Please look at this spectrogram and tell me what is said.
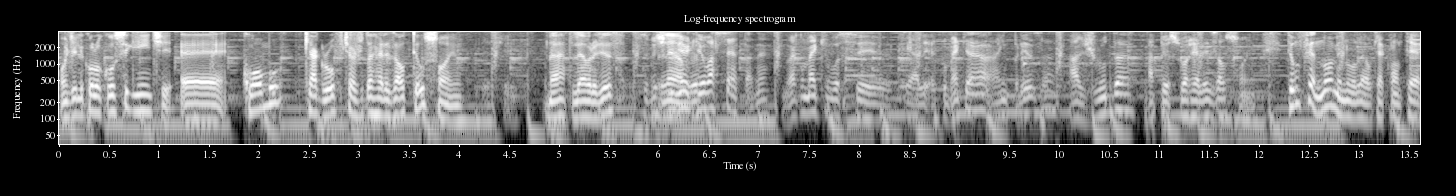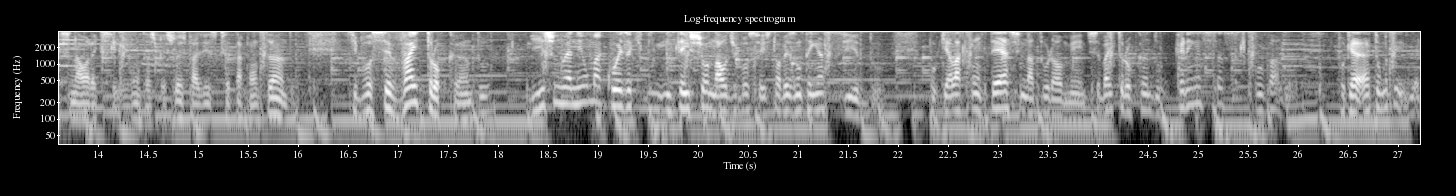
Onde ele colocou o seguinte: é, como que a Growth te ajuda a realizar o teu sonho. Perfeito. Né? Tu lembra disso? Você Lembro. inverteu a seta, né? Não é como é que você. reali- Como é que a empresa ajuda a pessoa a realizar o sonho. Tem um fenômeno, Léo, que acontece na hora que você junta as pessoas, faz isso que você está contando, que você vai trocando, e isso não é nenhuma coisa que, intencional de vocês, talvez não tenha sido. Porque ela acontece naturalmente. Você vai trocando crenças por valores. Porque a turma tem. O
